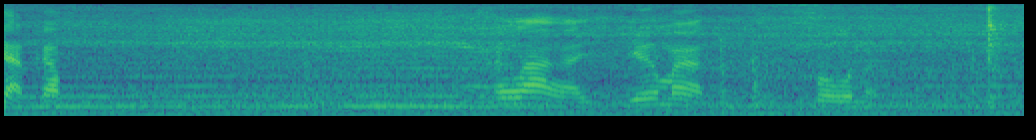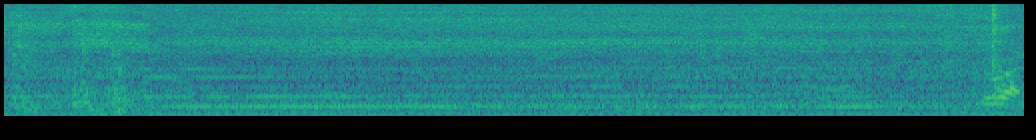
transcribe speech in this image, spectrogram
จัดครับ ข้างล่างอะเยอะมากโซนอะ ด้วย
